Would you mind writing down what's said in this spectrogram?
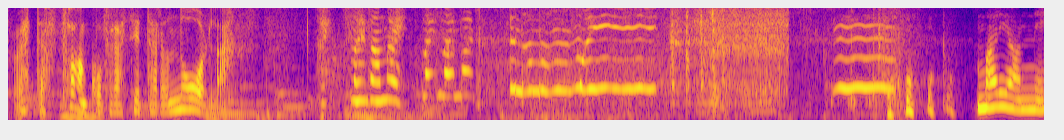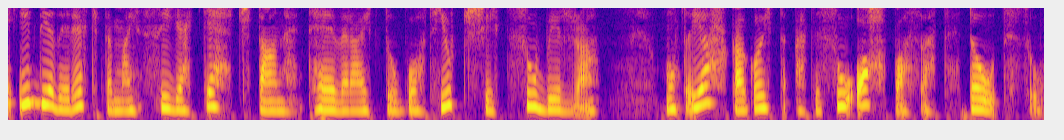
Jeg vet da faen hvorfor jeg sitter her og nåler. Nei, nei, nei, nei, nei, nei, nei, nei, nei. Marianne idea direkte mai siga kehtstan TV-raittu bot jutsit subirra, mutta jahka goit at su ohpasat doutsu.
